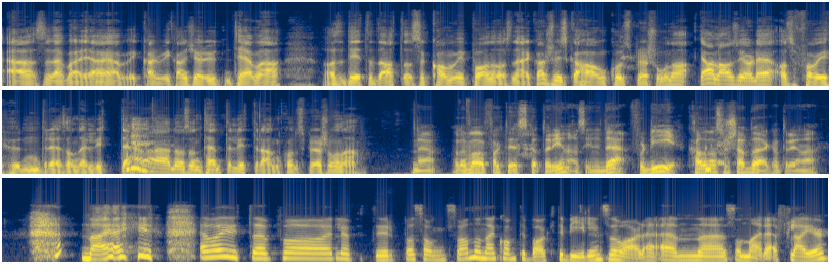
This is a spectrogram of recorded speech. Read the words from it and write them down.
Ja, så er bare Ja, ja, vi kan, vi kan kjøre uten tema. Altså ditt og datt, og så kommer vi på noe sånn her Kanskje vi skal ha om konspirasjoner? Ja, la oss gjøre det. Og så får vi 100 sånne lytter, Det her var noe som tente lytterne, konspirasjoner. Ja, og det var jo faktisk Katarina sin idé. Fordi Hva det som skjedde, Katarina? Nei, jeg, var ute på løpetur på Sognsvann, og når jeg kom tilbake til bilen, så var det en eh, sånn der flyer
